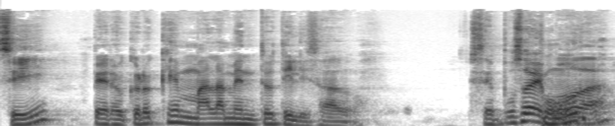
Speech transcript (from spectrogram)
Sí, pero creo que malamente utilizado. Se puso de moda,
